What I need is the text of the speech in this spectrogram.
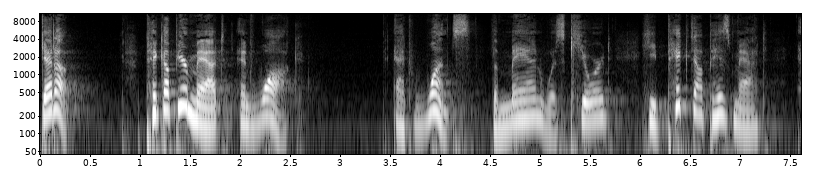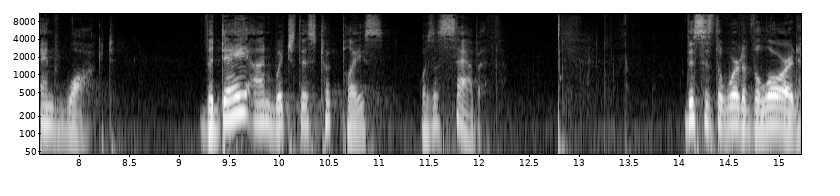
Get up, pick up your mat, and walk. At once, the man was cured. He picked up his mat and walked. The day on which this took place was a Sabbath. This is the word of the Lord.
